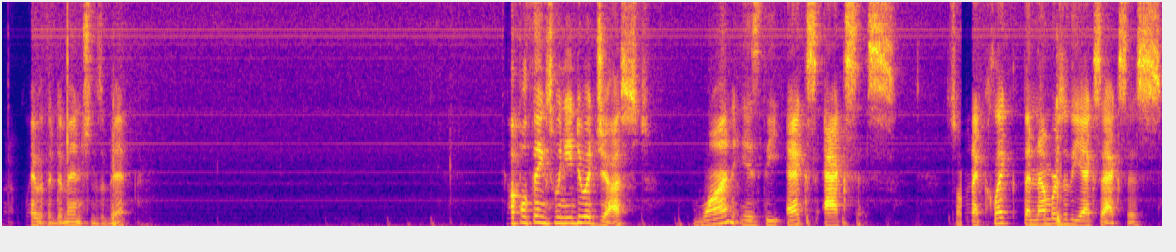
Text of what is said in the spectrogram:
going to play with the dimensions a bit. A couple things we need to adjust. One is the x-axis. So I'm going to click the numbers of the x-axis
